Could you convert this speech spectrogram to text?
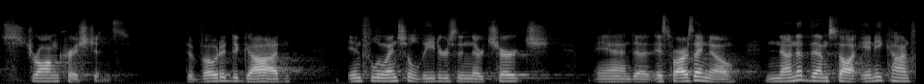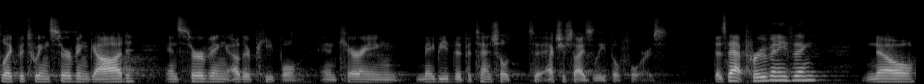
strong Christians, devoted to God, influential leaders in their church. And uh, as far as I know, none of them saw any conflict between serving God and serving other people and carrying maybe the potential to exercise lethal force. Does that prove anything? No.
